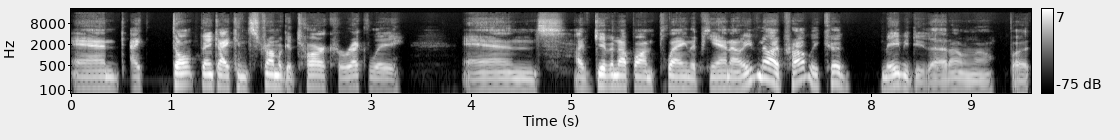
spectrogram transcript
and I don't think I can strum a guitar correctly. And I've given up on playing the piano, even though I probably could maybe do that. I don't know, but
